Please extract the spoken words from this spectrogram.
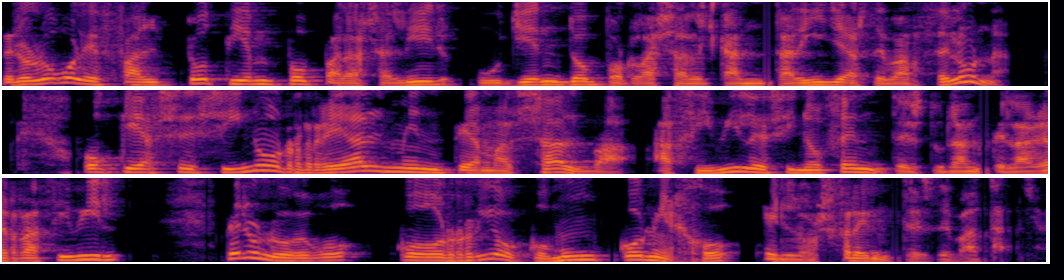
pero luego le faltó tiempo para salir huyendo por las alcantarillas de Barcelona, o que asesinó realmente a Masalva a civiles inocentes durante la Guerra Civil, pero luego corrió como un conejo en los frentes de batalla.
